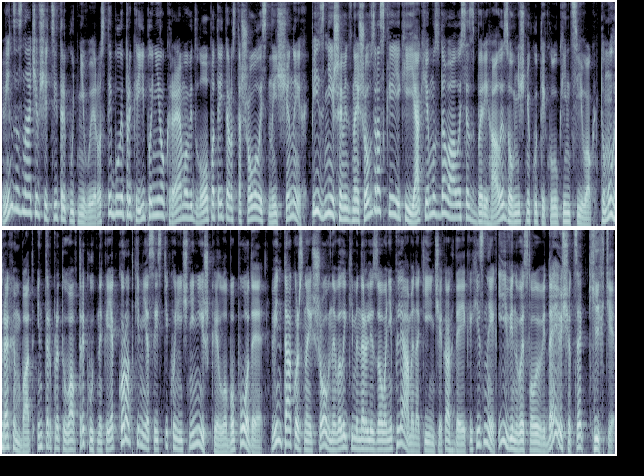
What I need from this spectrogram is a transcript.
Він зазначив, що ці трикутні вирости були прикріплені окремо від лопатей та розташовувались нижче них. Пізніше він знайшов зразки, які, як йому здавалося, зберігали зовнішню кутикулу кінцівок. Тому Грехембат інтерпретував трикутники як короткі м'ясисті конічні ніжки, лобоподи. Він також знайшов невеликі мінералізовані плями на кінчиках деяких із них, і він висловив ідею, що це кіхті.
